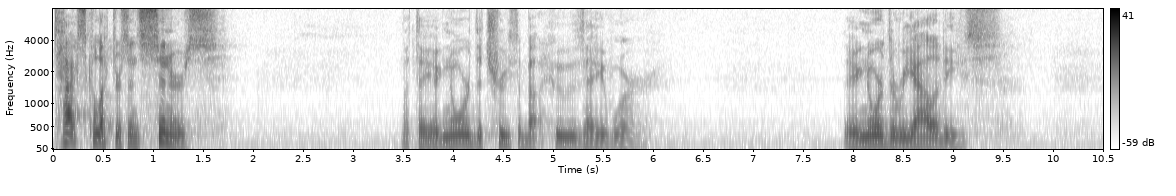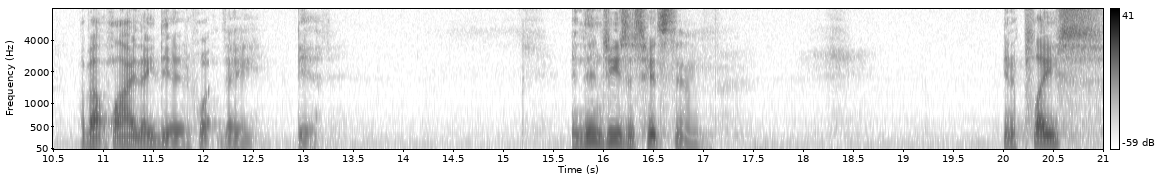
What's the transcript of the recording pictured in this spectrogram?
tax collectors and sinners, but they ignored the truth about who they were. They ignored the realities about why they did what they did. And then Jesus hits them in a place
